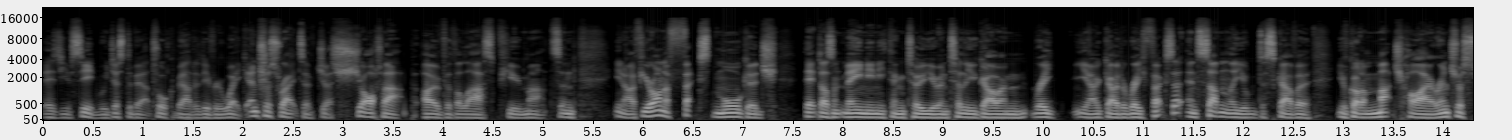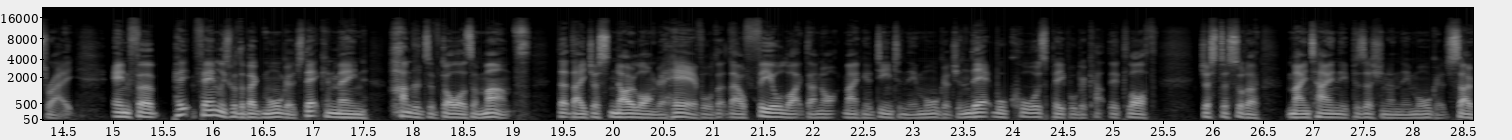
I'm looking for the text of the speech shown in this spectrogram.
as you've said, we just about talk about it every week. Interest rates have just shot up over the last few months, and you know, if you're on a fixed mortgage, that doesn't mean anything to you until you go and re, you know go to refix it, and suddenly you'll discover you've got a much higher interest rate. And for families with a big mortgage, that can mean hundreds of dollars a month that they just no longer have, or that they'll feel like they're not making a dent in their mortgage, and that will cause people to cut their cloth just to sort of maintain their position in their mortgage. So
